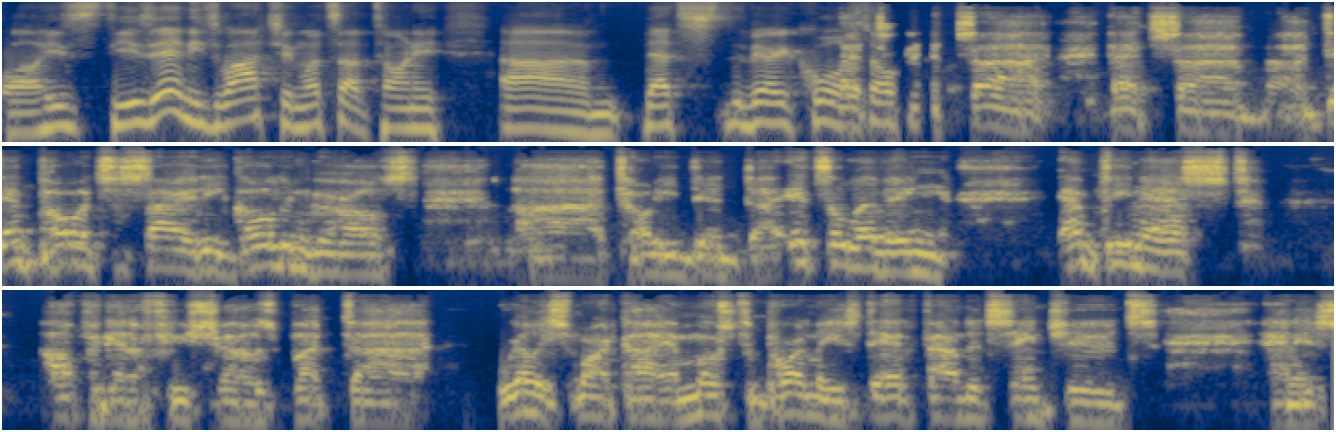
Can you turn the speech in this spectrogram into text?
Well, he's he's in. He's watching. What's up, Tony? Um, that's very cool. That's so, that's, uh, that's uh, uh, Dead Poet Society, Golden Girls. Uh, Tony did uh, It's a Living, Empty Nest. I'll forget a few shows, but really smart guy. And most importantly, his dad founded St. Jude's and his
